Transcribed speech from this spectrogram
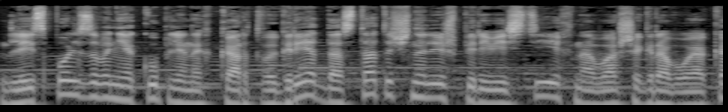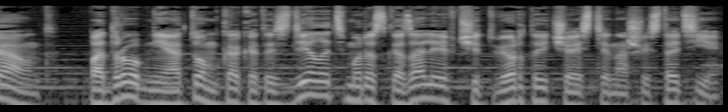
Для использования купленных карт в игре достаточно лишь перевести их на ваш игровой аккаунт. Подробнее о том, как это сделать, мы рассказали в четвертой части нашей статьи.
